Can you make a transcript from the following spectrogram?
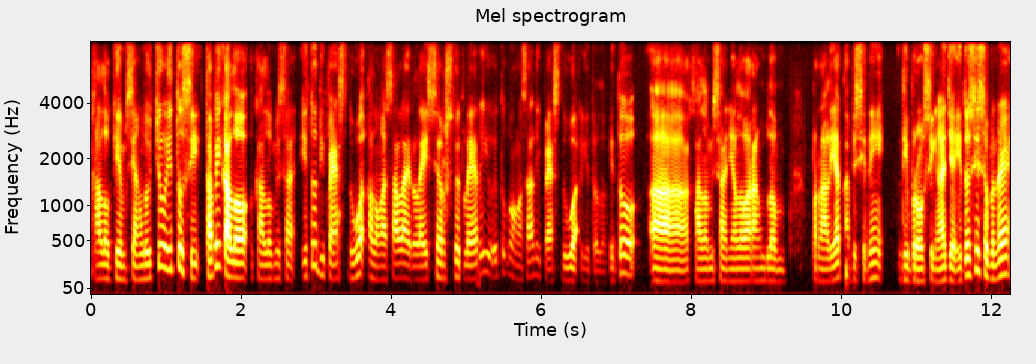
kalau games yang lucu itu sih. Tapi kalau kalau misal itu di PS2 kalau nggak salah Leisure Suit Larry itu kalau nggak salah di PS2 gitu loh. Itu uh, kalau misalnya lo orang belum pernah lihat abis ini di browsing aja. Itu sih sebenarnya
